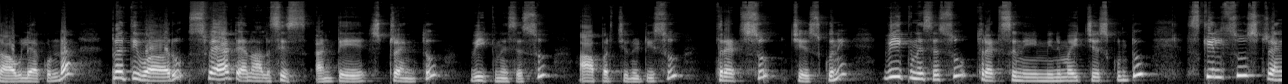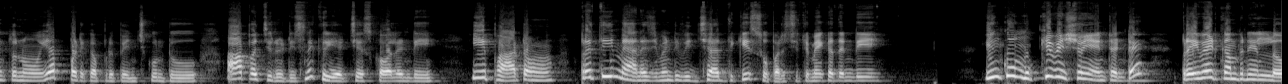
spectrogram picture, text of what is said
తావు లేకుండా ప్రతివారు స్వాట్ అనాలసిస్ అంటే స్ట్రెంగ్త్ వీక్నెసెస్ ఆపర్చునిటీసు థ్రెట్స్ చేసుకుని వీక్నెసెస్ థ్రెట్స్ని మినిమైజ్ చేసుకుంటూ స్కిల్స్ స్ట్రెంగ్త్ను ఎప్పటికప్పుడు పెంచుకుంటూ ఆపర్చునిటీస్ని క్రియేట్ చేసుకోవాలండి. ఈ పాఠం ప్రతి మేనేజ్మెంట్ విద్యార్థికి సుపరిచితమే కదండి. ఇంకో ముఖ్య విషయం ఏంటంటే ప్రైవేట్ కంపెనీల్లో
